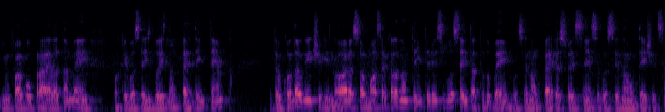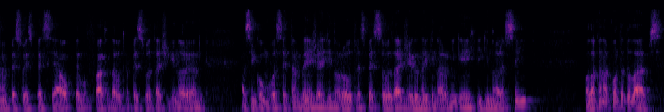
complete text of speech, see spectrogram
e um favor para ela também porque vocês dois não perdem tempo. Então, quando alguém te ignora, só mostra que ela não tem interesse em você e tá tudo bem. Você não perde a sua essência, você não deixa de ser uma pessoa especial pelo fato da outra pessoa estar tá te ignorando. Assim como você também já ignorou outras pessoas. Ah, Diego, não ignoro ninguém. Ignora sim. Coloca na ponta do lápis.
